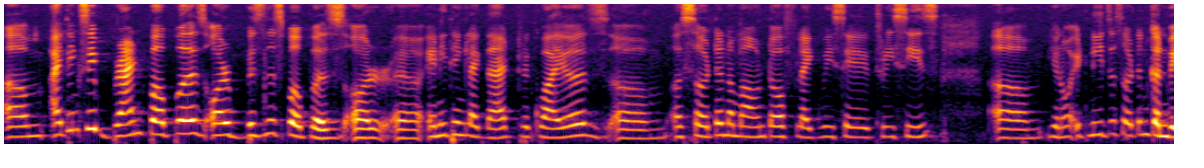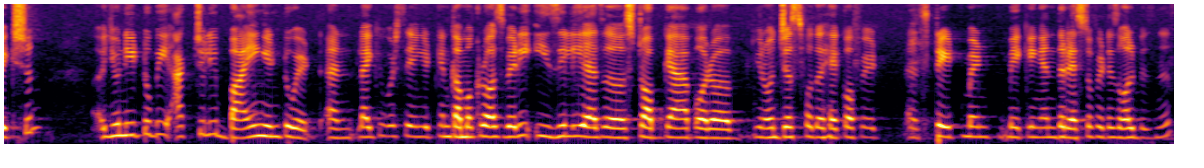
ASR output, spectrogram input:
Um, I think, see, brand purpose or business purpose or uh, anything like that requires um, a certain amount of, like we say, three C's. Um, you know, it needs a certain conviction. Uh, You need to be actually buying into it, and like you were saying, it can come across very easily as a stopgap or a, you know, just for the heck of it, statement making and the rest of it is all business.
